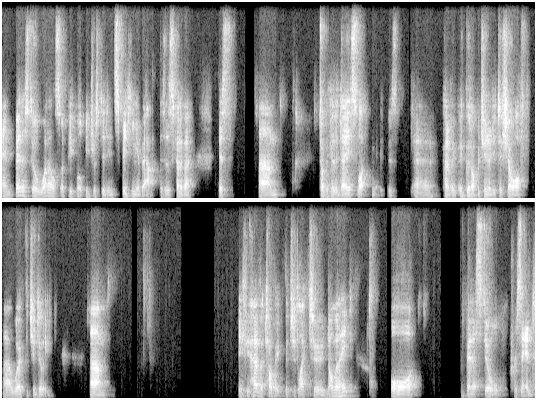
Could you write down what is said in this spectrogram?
and better still, what else are people interested in speaking about? This is kind of a this um, topic of the day slot is uh, kind of a, a, good opportunity to show off uh, work that you're doing. Um, if you have a topic that you'd like to nominate or better still present,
